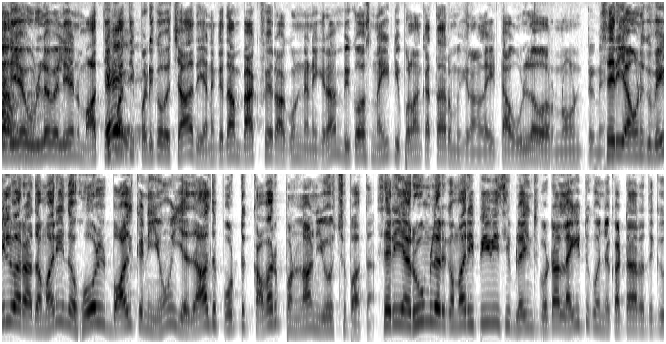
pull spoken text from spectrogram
வெளியே உள்ள வெளியே மாத்தி மாத்தி படுக்க வச்சா அது எனக்கு தான் பேக் ஃபேர் ஆகும்னு நினைக்கிறேன். பிகாஸ் நைட் இப்பெல்லாம் கத்த ஆரம்பிக்கிறான். லைட்டா உள்ள வரணும்னு சரி அவனுக்கு வெயில் வராத மாதிரி இந்த ஹோல் பால்கனியும் ஏதாவது போட்டு கவர் பண்ணலாம்னு யோசிச்சு பார்த்தேன். சரி என் ரூம்ல இருக்க மாதிரி பிவிசி பிளைன்ஸ் போட்டா லைட் கொஞ்சம் கட்டாறதுக்கு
